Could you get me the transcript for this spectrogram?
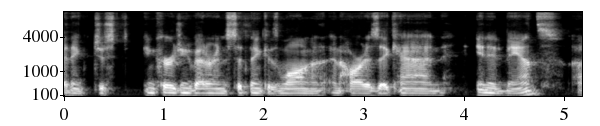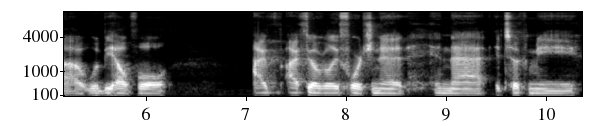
I think just encouraging veterans to think as long and hard as they can in advance uh, would be helpful I I feel really fortunate in that it took me,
